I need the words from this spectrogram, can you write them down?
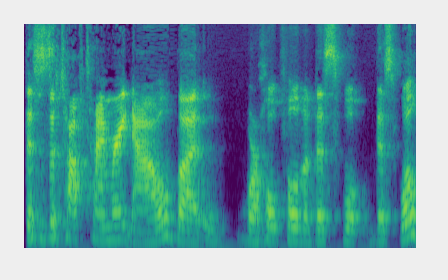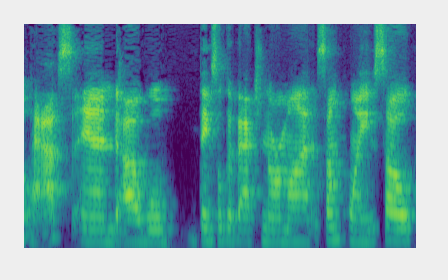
this is a tough time right now, but we're hopeful that this will this will pass and uh, we'll things will get back to normal at some point. So,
